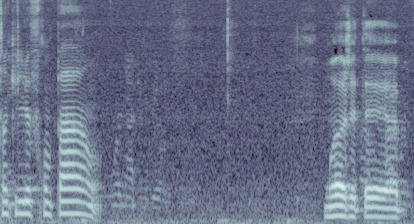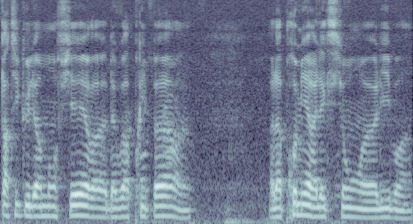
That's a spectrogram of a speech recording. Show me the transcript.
Tant qu'ils ne le feront pas, Moi, j'étais euh, particulièrement fier euh, d'avoir pris part euh, à la première élection libre.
